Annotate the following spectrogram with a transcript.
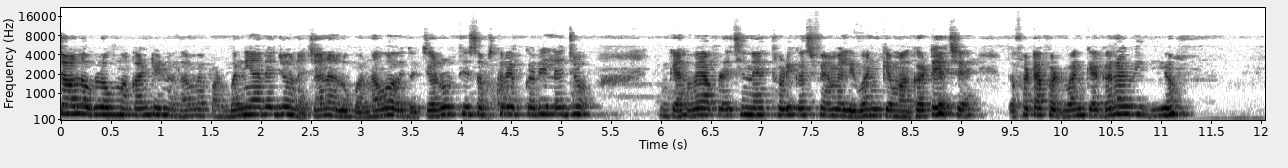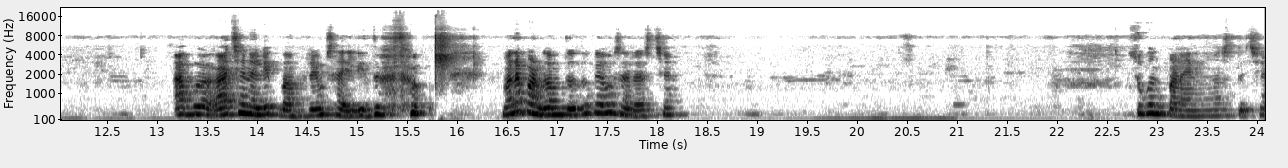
ચાલો બ્લોગમાં કન્ટિન્યુ તમે પણ બન્યા રહેજો ને ચેનલ ઉપર નવા હોય તો જરૂરથી સબસ્ક્રાઈબ કરી લેજો. કેમકે હવે આપણે છે ને થોડીક જ ફેમિલી વન કેમાં ઘટે છે, તો ફટાફટ વન કે કરાવી દો આ આ છે ને લીપ બામ રીમસાઈ લીધું હતું. મને પણ ગમતું હતું, કેવું સરસ છે. સુગંધ પણ એની મસ્ત છે.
